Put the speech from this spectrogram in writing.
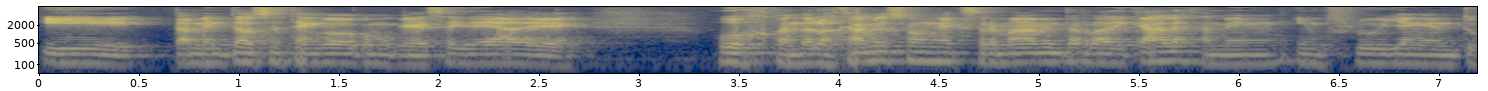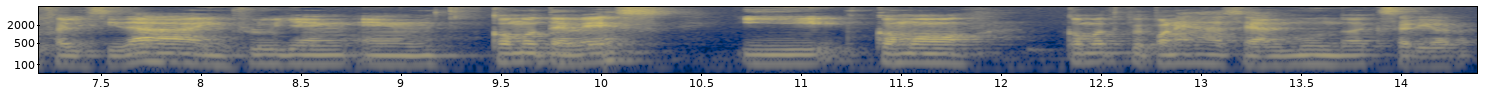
Y también entonces tengo como que esa idea de, uff, cuando los cambios son extremadamente radicales, también influyen en tu felicidad, influyen en cómo te ves y cómo, cómo te pones hacia el mundo exterior.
